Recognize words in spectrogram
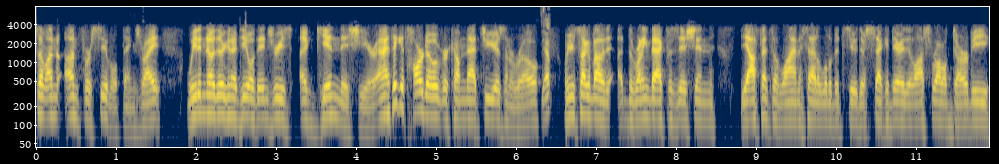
some un- unforeseeable things, right? We didn't know they were going to deal with injuries again this year, and I think it's hard to overcome that two years in a row. Yep. When you're talking about the running back position, the offensive line has had a little bit too. Their secondary, they lost Ronald Darby,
